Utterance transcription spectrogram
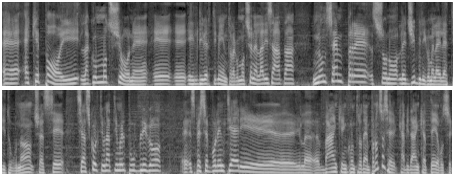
eh, è che poi la commozione e, e- e il divertimento, la commozione e la risata non sempre sono leggibili come l'hai letti tu, no? Cioè se, se ascolti un attimo il pubblico eh, spesso e volentieri eh, il- va anche in controtempo. Non so se capita anche a te o se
